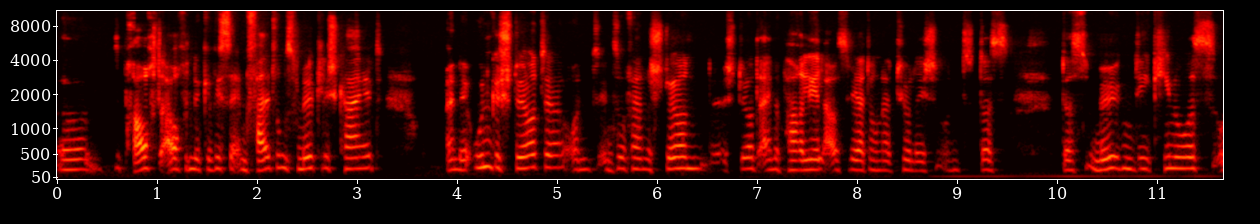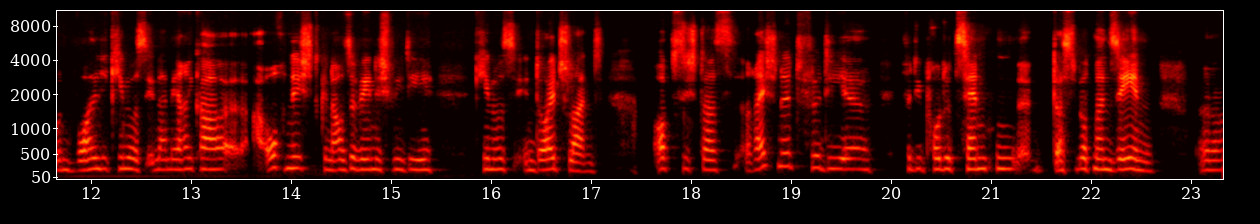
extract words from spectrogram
äh, braucht auch eine gewisse Entfaltungsmöglichkeit, eine ungestörte und insofern stören, stört eine Parallelauswertung natürlich. Und das, das mögen die Kinos und wollen die Kinos in Amerika auch nicht, genauso wenig wie die Kinos in Deutschland. Ob sich das rechnet für die, für die Produzenten, das wird man sehen. Äh,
